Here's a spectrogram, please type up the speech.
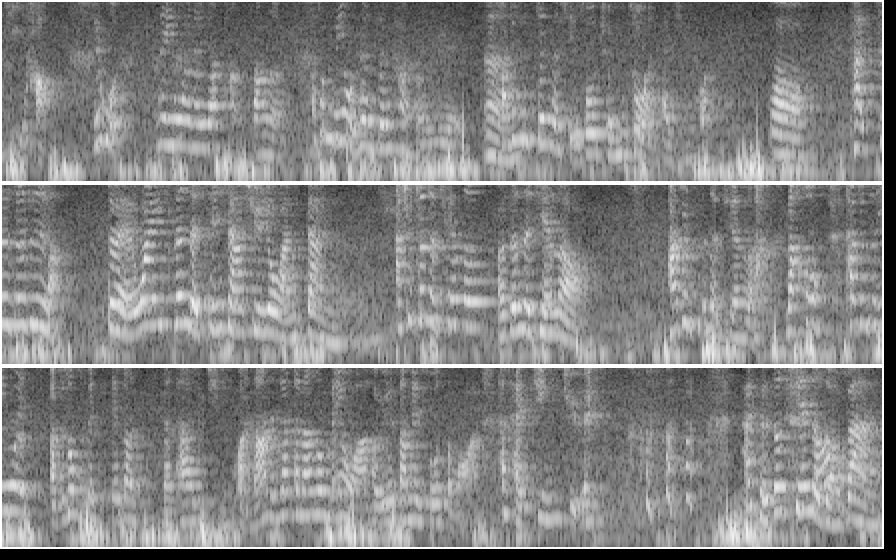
气。好，结果。另外那家厂商呢，他就没有认真看合约，嗯，他就是真的写说全部做完才清款。哦，他这就是，对，万一真的签下去就完蛋了。他就真的签了，哦，真的签了，他就真的签了。然后他就是因为啊，比如说我们这阶段等他要去请款，然后人家跟他说没有啊，合约上面说什么啊，他才惊觉。他 可是都签了怎么办？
